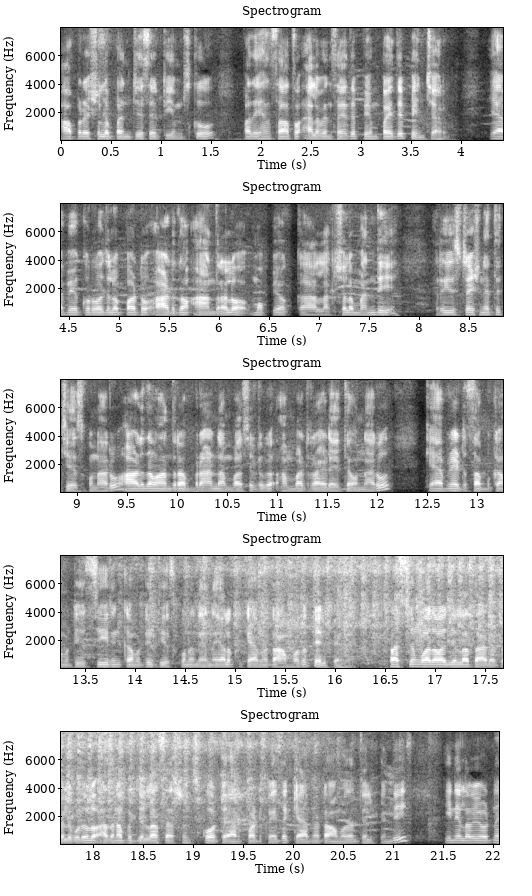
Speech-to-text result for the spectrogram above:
ఆపరేషన్లో పనిచేసే టీమ్స్కు పదిహేను శాతం అలవెన్స్ అయితే పెంపు అయితే పెంచారు. యాభై ఒక్క రోజుల పాటు ఆడదాం ఆంధ్రలో ముప్పై ఒక్క లక్షల మంది రిజిస్ట్రేషన్ అయితే చేసుకున్నారు. ఆడదాం ఆంధ్ర బ్రాండ్ అంబాసిడర్ అంబాసిడర్ అయితే ఉన్నారు. Cabinet sub committee steering committee తీసుకున్న నిర్ణయాలకు కేబినెట్ ఆమోదం తెలిపింది. పశ్చిమ గోదావరి జిల్లా తాడేపల్లిగూడలో అదనపు జిల్లా సెషన్స్ కోర్టు ఏర్పాటుకు అయితే కేబినెట్ ఆమోదం తెలిపింది. ఈ నెల ఇరవై ఒకటిన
